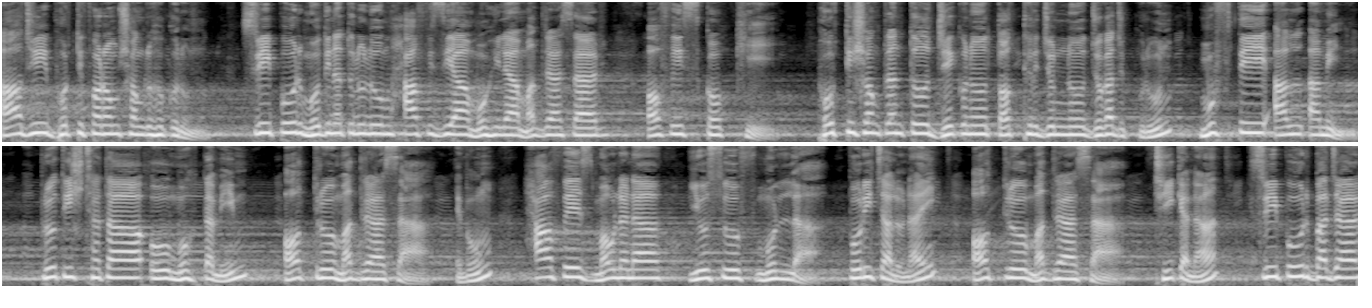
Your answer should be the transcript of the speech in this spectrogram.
আজই ভর্তি ফরম সংগ্রহ করুন। শ্রীপুর মদিনাতুল উলুম হাফিজিয়া মহিলা মাদ্রাসার অফিস কক্ষে। ভর্তি সংক্রান্ত যে কোনো তথ্যের জন্য যোগাযোগ করুন মুফতি আল আমিন, প্রতিষ্ঠাতা ও মুহতামিম, অত্র মাদ্রাসা এবং হাফেজ মাওলানা ইউসুফ মোল্লা, পরিচালনায় অত্র মাদ্রাসা। ঠিকানা শ্রীপুর বাজার,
